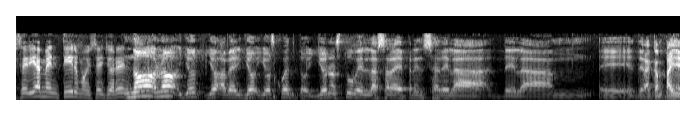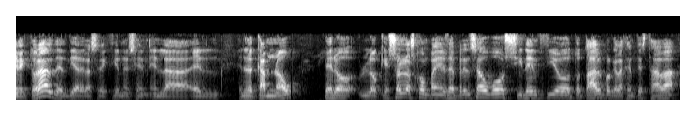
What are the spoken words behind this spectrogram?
sería mentir, Moisés Llorente. No, no, yo, yo, a ver, yo, yo os cuento. Yo no estuve en la sala de prensa de la, de la, mm, eh, de la campaña electoral, del día de las elecciones en, en, la, en, el Camp Nou, pero lo que son los compañeros de prensa hubo silencio total porque la gente estaba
